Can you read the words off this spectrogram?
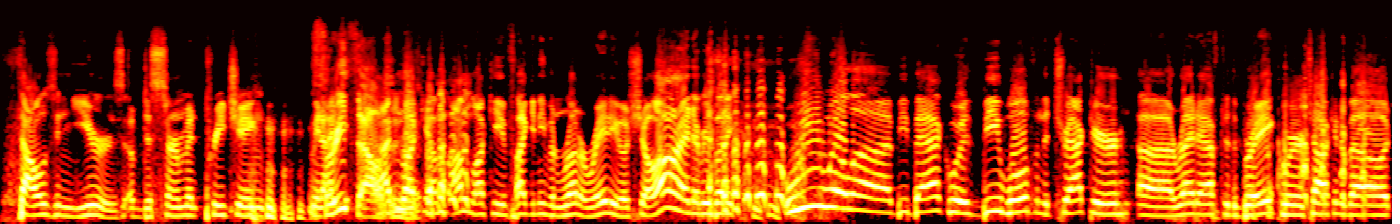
thousand years of discernment preaching. I mean, Three thousand. I'm lucky. I'm, I'm lucky if I can even run a radio show. All right, everybody, we will uh, be back with B Wolf and the Tractor uh, right after the break. We're talking about.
